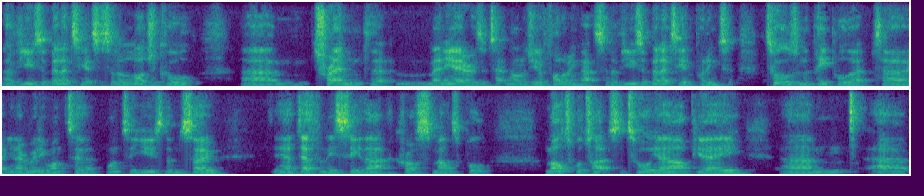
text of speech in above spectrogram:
of usability. It's a sort of logical um, trend that many areas of technology are following that sort of usability and putting t- tools in the people that uh, you know really want to want to use them. So yeah, definitely see that across multiple multiple types of tool. Yeah, RPA, um, uh,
